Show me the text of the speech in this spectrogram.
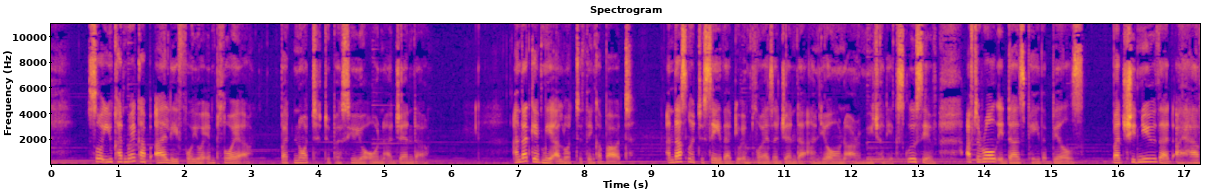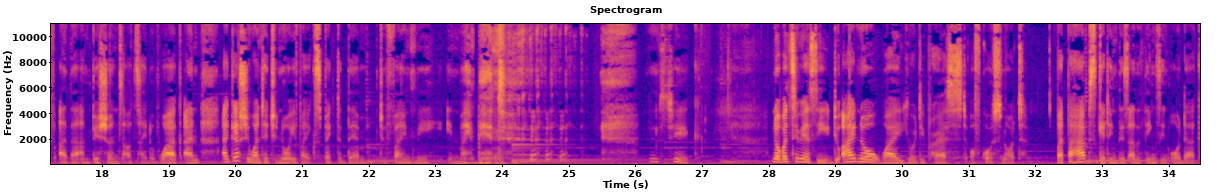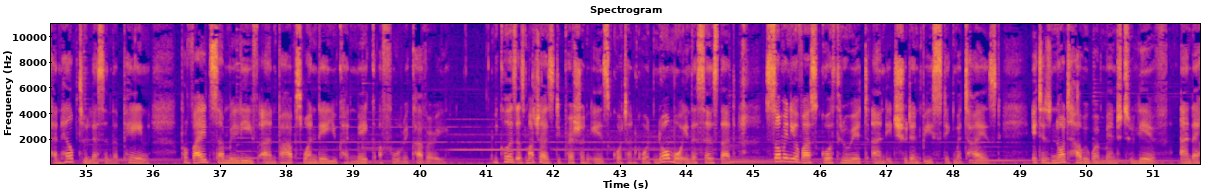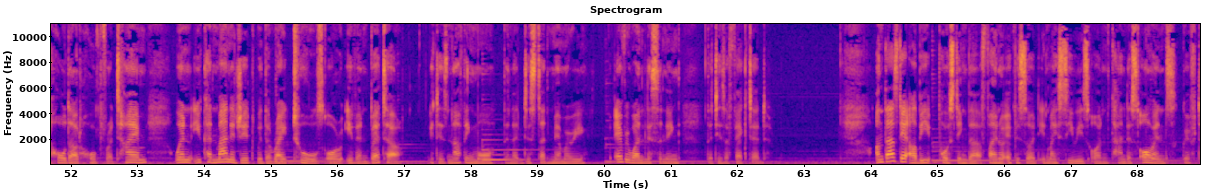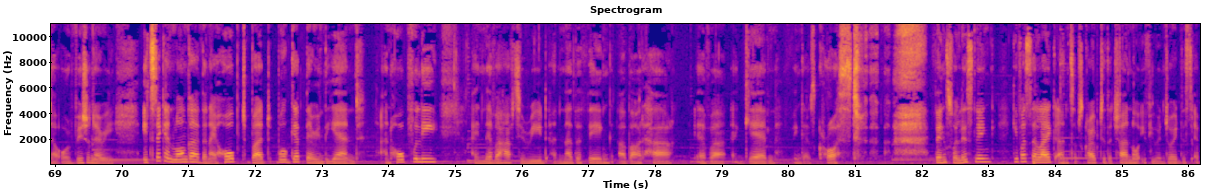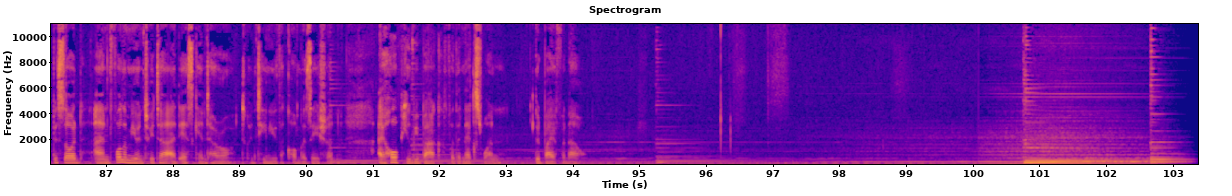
So you can wake up early for your employer, but not to pursue your own agenda. And that gave me a lot to think about. And that's not to say that your employer's agenda and your own are mutually exclusive. After all, it does pay the bills. But she knew that I have other ambitions outside of work, and I guess she wanted to know if I expected them to find me in my bed. this chick. No, but seriously, do I know why you're depressed? Of course not. But perhaps getting these other things in order can help to lessen the pain, provide some relief, and perhaps one day you can make a full recovery because as much as depression is quote unquote normal in the sense that so many of us go through it and it shouldn't be stigmatized, it is not how we were meant to live. And I hold out hope for a time when you can manage it with the right tools, or even better, it is nothing more than a distant memory for everyone listening that is affected. On Thursday, I'll be posting the final episode in my series on Candace Owens, grifter or visionary. It's taken longer than I hoped, but we'll get there in the end. And hopefully, I never have to read another thing about her ever again. Fingers crossed. Thanks for listening. Give us a like and subscribe to the channel if you enjoyed this episode, and follow me on Twitter at skentaro to continue the conversation. I hope you'll be back for the next one. Goodbye for now.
